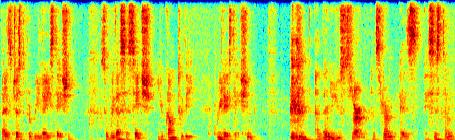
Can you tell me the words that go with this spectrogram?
That is just a relay station. So with SSH, you come to the relay station and then you use Slurm. And Slurm is a system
